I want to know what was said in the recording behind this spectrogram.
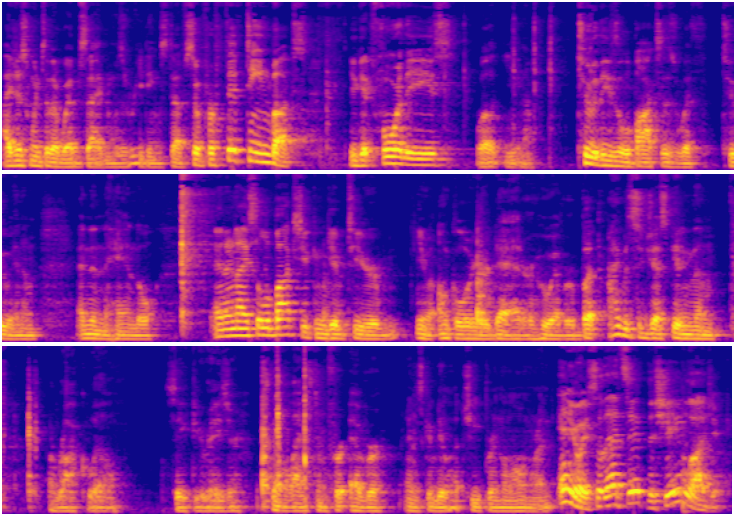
I just went to their website and was reading stuff. So for 15 bucks, you get four of these. Well, you know, two of these little boxes with two in them and then the handle and a nice little box you can give to your, you know, uncle or your dad or whoever. But I would suggest getting them a Rockwell safety razor. It's going to last them forever and it's going to be a lot cheaper in the long run. Anyway, so that's it. The Shave Logic.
